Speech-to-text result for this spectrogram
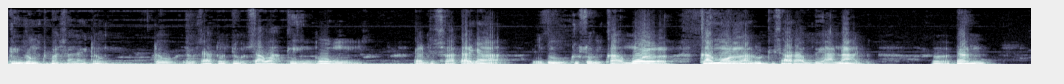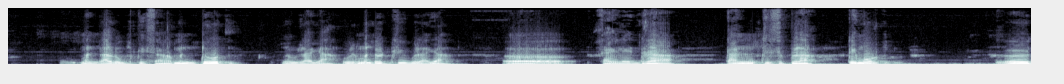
ginggong di masalah itu. Tuh yang saya tunjuk sawah ginggong dan di selatannya itu dusun Gamol. Gamol lalu di Sarabiana eh, dan lalu desa Mendut. Wilayah Mendut di wilayah eh, Sailendra. Dan di sebelah timur eh,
